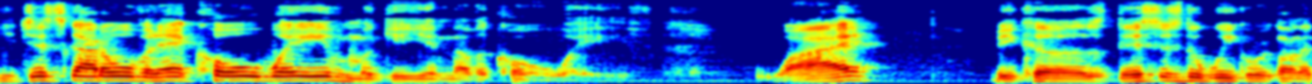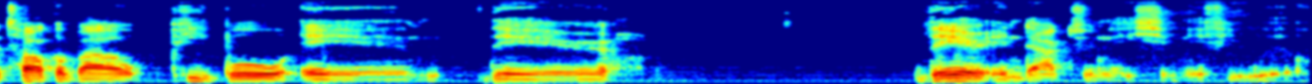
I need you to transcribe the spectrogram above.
you just got over that cold wave. I'm gonna give you another cold wave. Why? Because this is the week we're going to talk about people and their indoctrination, if you will.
